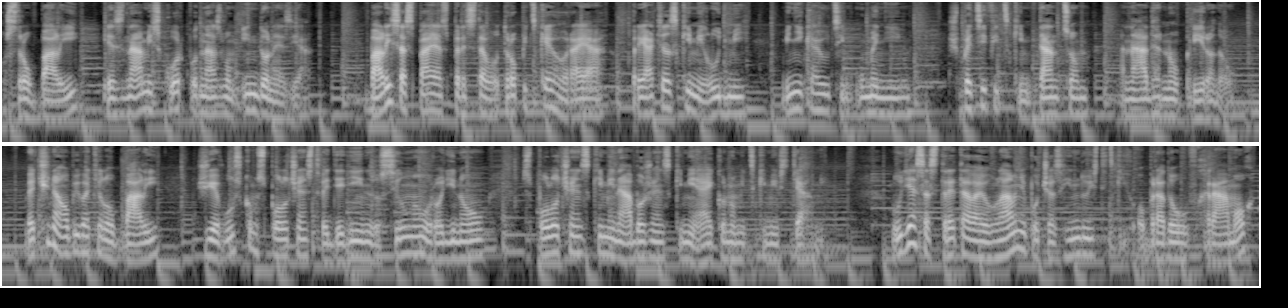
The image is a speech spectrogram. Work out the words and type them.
Ostrov Bali je známy skôr pod názvom Indonézia. Bali sa spája s predstavou tropického raja, priateľskými ľuďmi, vynikajúcim umením, špecifickým tancom a nádhernou prírodou. Väčšina obyvateľov Bali žije v úzkom spoločenstve dedín so silnou rodinou, spoločenskými, náboženskými a ekonomickými vzťahmi. Ľudia sa stretávajú hlavne počas hinduistických obradov v chrámoch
